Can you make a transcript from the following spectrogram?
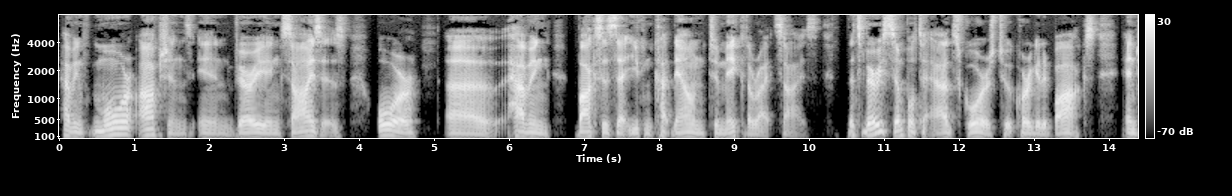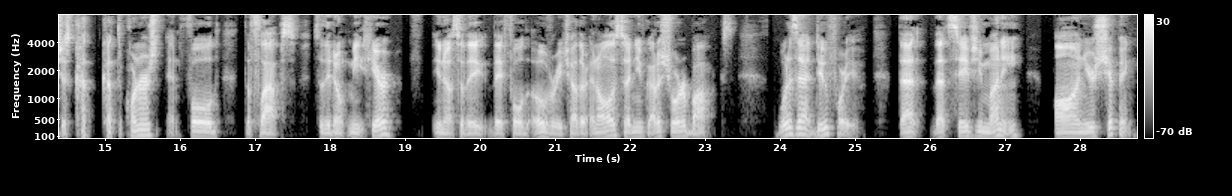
having more options in varying sizes, or uh, having boxes that you can cut down to make the right size. It's very simple to add scores to a corrugated box and just cut cut the corners and fold the flaps so they don't meet here you know so they they fold over each other and all of a sudden you've got a shorter box. What does that do for you? That that saves you money on your shipping.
